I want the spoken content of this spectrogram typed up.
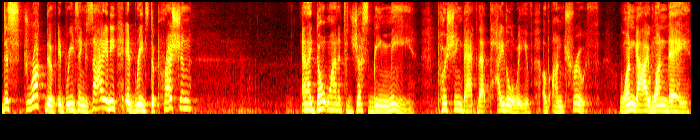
destructive. It breeds anxiety, it breeds depression. And I don't want it to just be me pushing back that tidal wave of untruth. One guy, one day,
